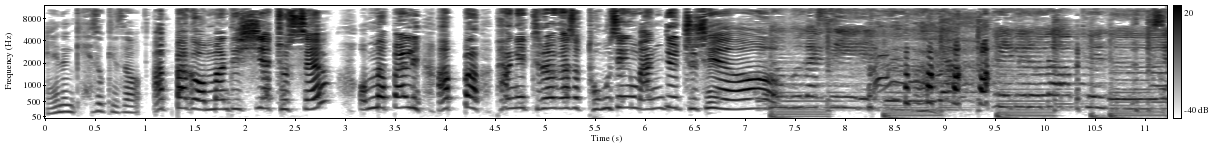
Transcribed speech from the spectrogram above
애는 계속해서 아빠가 엄마한테 씨앗 줬어요? 엄마 빨리 아빠 방에 들어가서 동생 만들어 주세요. 농부가 씨를 뿌려 흙으로 덮은 후에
